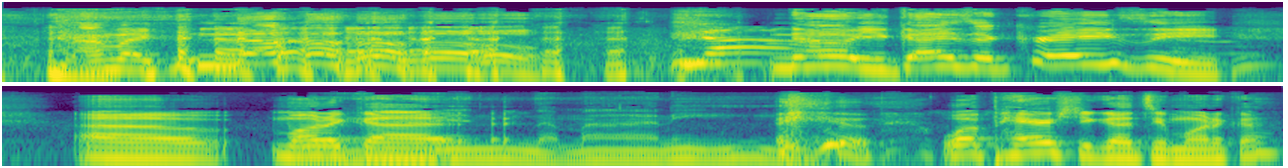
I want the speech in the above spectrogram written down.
I'm like, no, no, no, you guys are crazy. Uh, Monica, the money. what parish do you go to, Monica?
